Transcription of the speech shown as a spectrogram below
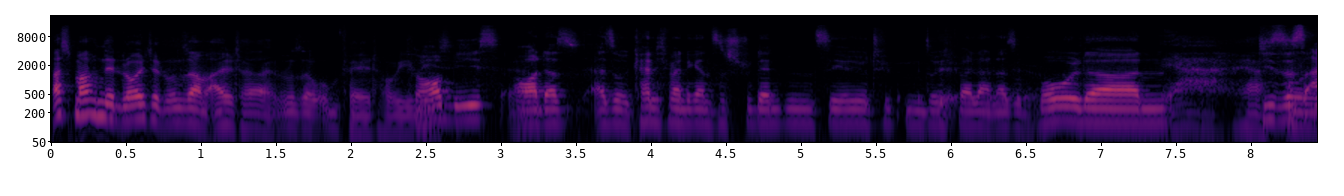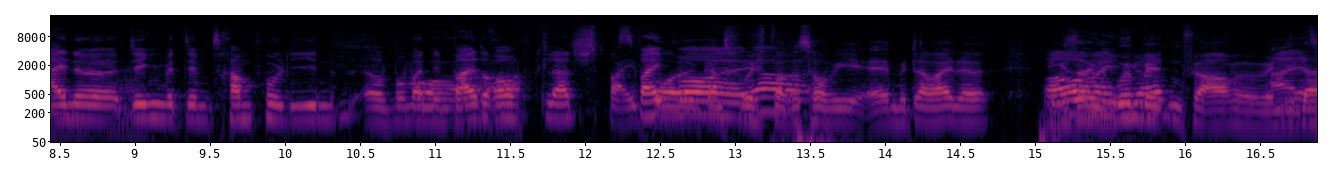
Was machen denn Leute in unserem Alter, in unserem Umfeld, Hobby? Für Hobbys, oh, das, also kann ich meine ganzen Studenten-Stereotypen durchballern, also Bouldern, Ja, ja. dieses voll, eine ja. Ding mit dem Trampolin, äh, wo man den Oh, Ball drauf klatscht. Spikeball, ganz furchtbares ja. Hobby. Äh, mittlerweile, wie Oh gesagt, Wimbledon für Arme. Wenn die da,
